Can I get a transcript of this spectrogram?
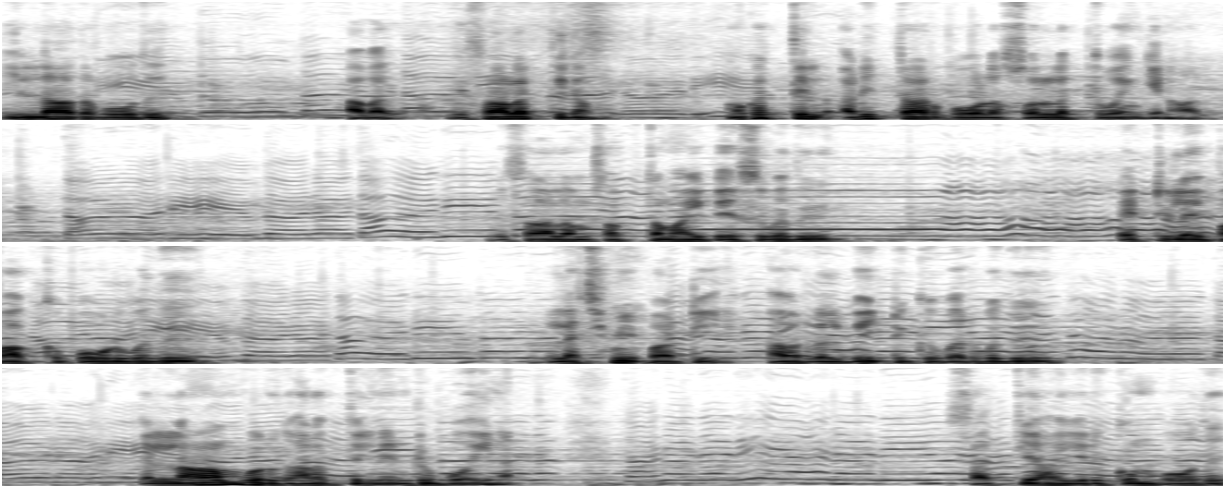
இல்லாதபோது அவள் விசாலத்திடம் முகத்தில் அடித்தார் போல சொல்லத் துவங்கினாள். விசாலம் சப்தமாய் பேசுவது வெற்றிலை பாக்கு போடுவது லட்சுமி பாட்டி அவர்கள் வீட்டுக்கு வருவது எல்லாம் ஒரு காலத்தில் நின்று போயின. சத்யா இருக்கும்போது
